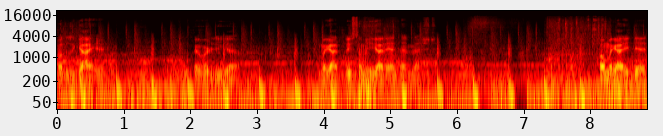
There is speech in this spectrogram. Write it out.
Oh, there's a guy here. Wait, where did he go? Oh my god, please tell me he got anti-meshed. Oh my god, he did.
